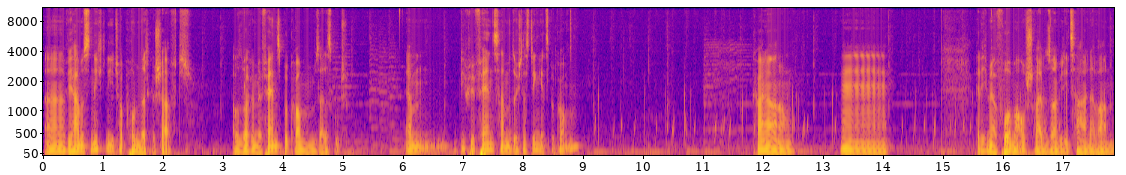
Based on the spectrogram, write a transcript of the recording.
Äh, wir haben es nicht in die Top 100 geschafft. Aber sobald wir mehr Fans bekommen, ist alles gut. Ähm, wie viele Fans haben wir durch das Ding jetzt bekommen? Keine Ahnung. Hm. Hätte ich mir ja vorher mal aufschreiben sollen, wie die Zahlen da waren.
